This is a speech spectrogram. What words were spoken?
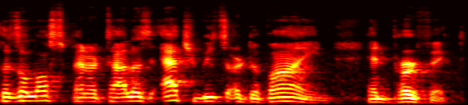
because Allah subhanahu wa ta'ala's attributes are divine and perfect.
